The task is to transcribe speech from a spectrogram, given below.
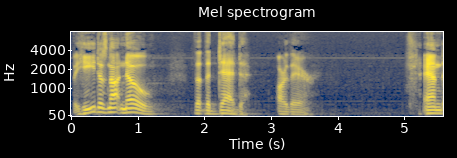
but he does not know that the dead are there and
